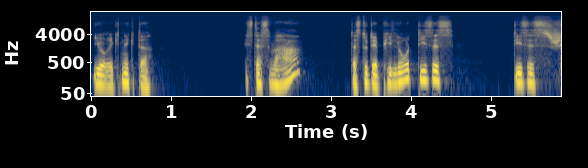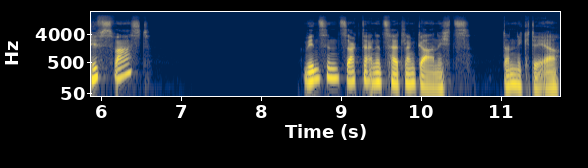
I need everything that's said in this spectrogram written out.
Jurik nickte. Ist das wahr? Dass du der Pilot dieses dieses Schiffs warst? Vincent sagte eine Zeit lang gar nichts. Dann nickte er.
